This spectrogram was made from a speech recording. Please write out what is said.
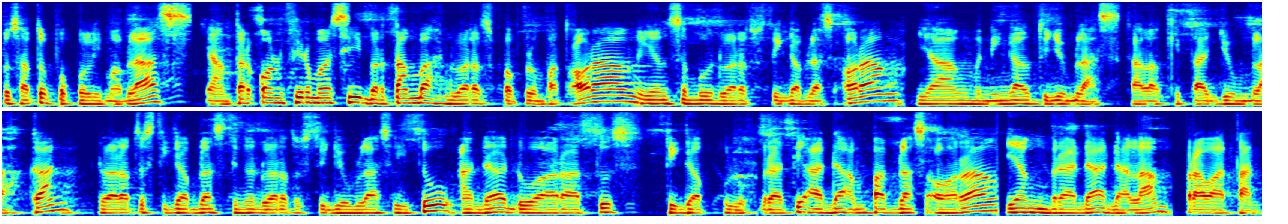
21 pukul 15, yang terkonfirmasi bertambah 244 orang, yang sembuh 213 orang, yang meninggal 17. Kalau kita jumlahkan 213 dengan 217 itu ada 230. Berarti ada 14 orang yang berada dalam perawatan.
